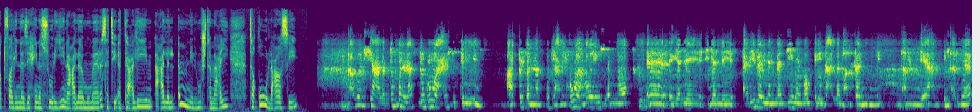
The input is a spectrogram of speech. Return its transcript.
أطفال النازحين السوريين على ممارسة التعليم على الأمن المجتمعي تقول عاصي. أول شيء على الطفل نفسه هو عيش التلميذ على الطفل نفسه. يعني هو عايش إنه آه يلي يلي قريبه من المدينة ممكن يتعلم أكثر مني. اللي قاعد بالأرياف.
